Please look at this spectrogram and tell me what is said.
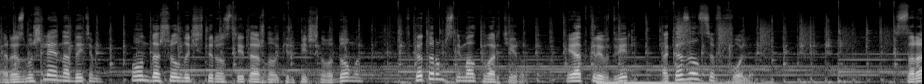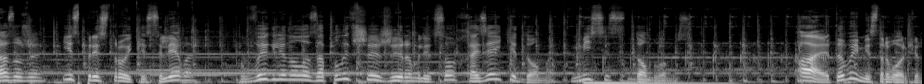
Размышляя над этим, он дошел до 14-этажного кирпичного дома, в котором снимал квартиру, и, открыв дверь, оказался в холле. Сразу же из пристройки слева выглянуло заплывшее жиром лицо хозяйки дома, миссис Домблумс. «А, это вы, мистер Воркер?»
